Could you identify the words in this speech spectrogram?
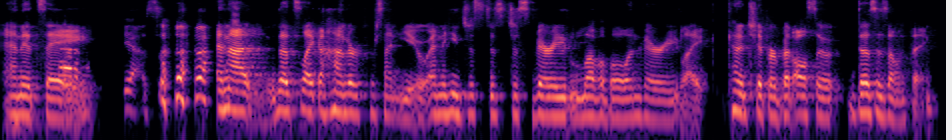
and it's a Yes. and that that's like a hundred percent you. And he just is just very lovable and very like kind of chipper, but also does his own thing.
